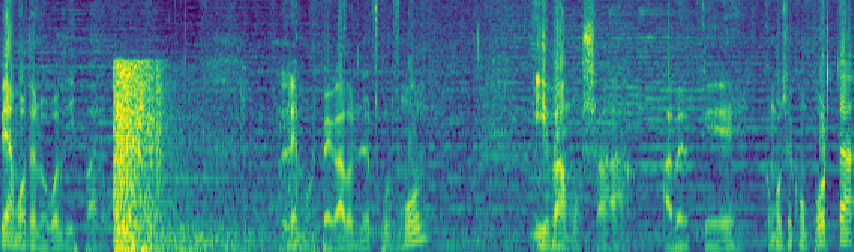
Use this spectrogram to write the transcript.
Veamos de nuevo el disparo. Le hemos pegado en el pulmón y vamos a, ver qué, cómo se comporta.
